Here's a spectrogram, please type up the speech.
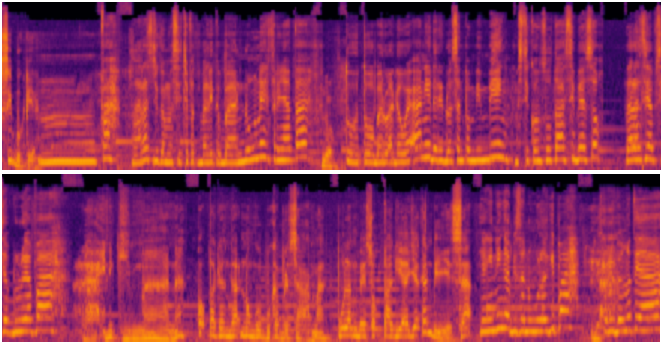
Sibuk dia? Hmm, Pah, Laras juga mesti cepet balik ke Bandung nih ternyata. Loh? Tuh, tuh baru ada WA nih dari dosen pembimbing. Mesti konsultasi besok. Laras siap-siap dulu ya, Pak. Lah ini gimana? Kok pada nggak nunggu buka bersama? Pulang besok pagi aja kan bisa? Yang ini nggak bisa nunggu lagi, Pak. Ya. Sorry banget ya.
